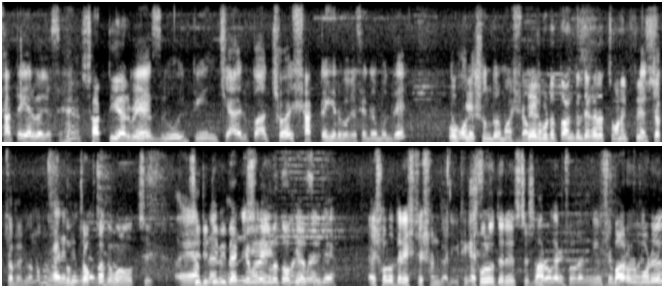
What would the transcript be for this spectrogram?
সাতটা এয়ার ব্যাগ আছে হ্যাঁ? ষাটটি এয়ারব্যাগ এক দুই তিন চার পাঁচ ছয় সাতটা এয়ার ব্যাগ আছে এটার মধ্যে. অনেক সুন্দর মাসা ড্যাশবোর্ডে তো আঙ্কেল দেখা যাচ্ছে অনেক ফ্রেশ চকচক একদম। একদম চকচকে মনে হচ্ছে। সিটিটিভি ব্যাক ক্যামেরা এগুলো তো ওকে আছে? ষোলোতে রেজিস্ট্রেশন গাড়ি ঠিক আছে? ষোলোতে রেজিস্ট্রেশন বারো গাড়ি ষোলোতে নিউ বারোর মডেল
